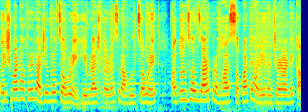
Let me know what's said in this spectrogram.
करिश्मा ठाकरे राजेंद्र चवळे हेमराज तडस राहुल चवळे अतुल जंजाळ प्रभास सपाटे आणि रंजना डेका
